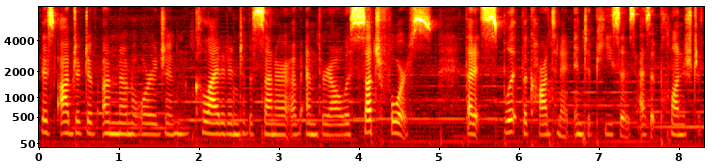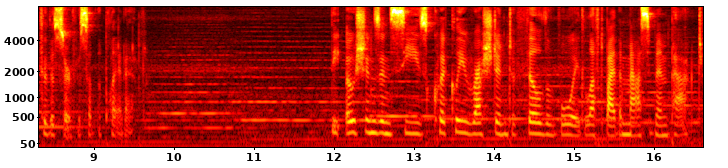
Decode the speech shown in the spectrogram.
This object of unknown origin collided into the center of Enthrial with such force that it split the continent into pieces as it plunged through the surface of the planet. The oceans and seas quickly rushed in to fill the void left by the massive impact.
